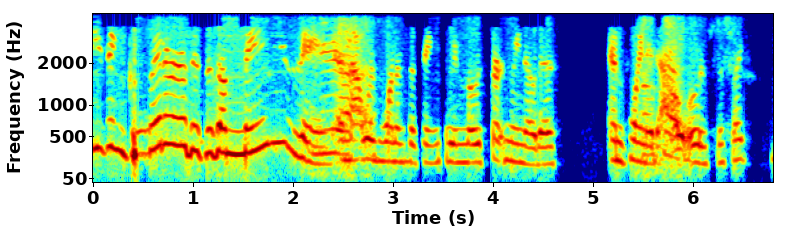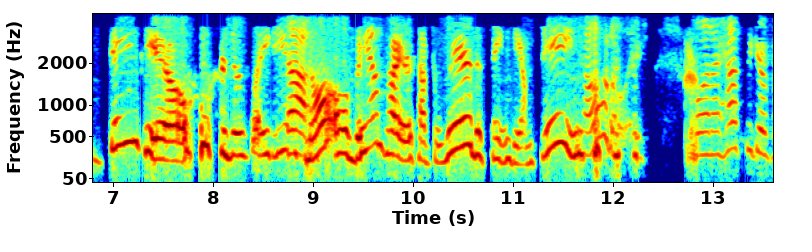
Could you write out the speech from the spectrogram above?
she's in glitter. This is amazing. Yeah. And that was one of the things we most certainly noticed and pointed Okay. out. It was just like, thank you. We're just like, Yeah. not all vampires have to wear the same damn thing. totally. Well, and I have to give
